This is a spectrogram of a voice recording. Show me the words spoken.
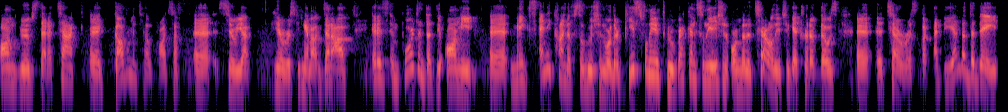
armed groups that attack uh, government-held parts of uh, Syria, here we're speaking about Daraa, it is important that the army uh, makes any kind of solution, whether peacefully through reconciliation or militarily, to get rid of those uh, uh terrorists. But at the end of the day,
